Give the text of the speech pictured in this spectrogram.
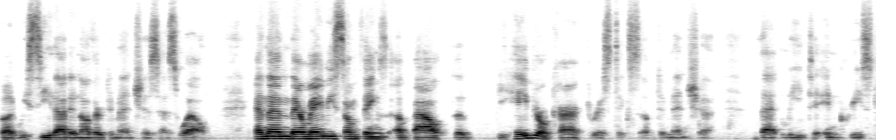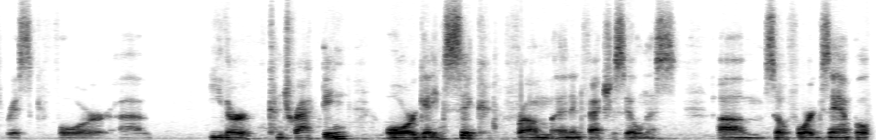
but we see that in other dementias as well. And then there may be some things about the behavioral characteristics of dementia that lead to increased risk for uh, either contracting or getting sick from an infectious illness. Um, so, for example,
